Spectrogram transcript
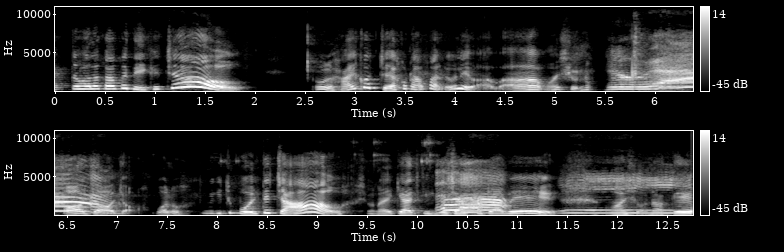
এত ভালো কাউকে দেখেছ? ও হাই করছ এখন আবার? ওলে বাবা আমার শোনো ও জ জ। বলো, তুমি কিছু বলতে চাও? সোনাইকে আজকে গেছা ফুটাবে আমার সোনাকে।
